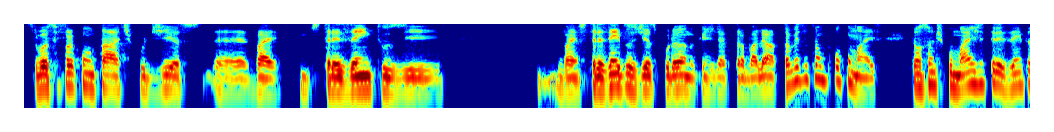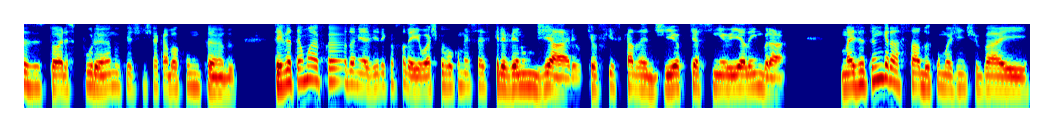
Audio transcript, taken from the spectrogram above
Se você for contar tipo dias, é, vai uns 300 e vai uns 300 dias por ano que a gente deve trabalhar, talvez até um pouco mais. Então são tipo mais de 300 histórias por ano que a gente acaba contando. Teve até uma época da minha vida que eu falei, eu acho que eu vou começar a escrever num diário, que eu fiz cada dia porque assim eu ia lembrar. Mas é tão engraçado como a gente vai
